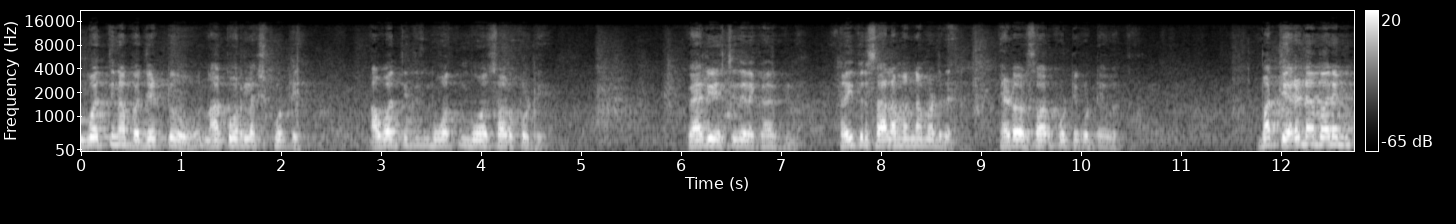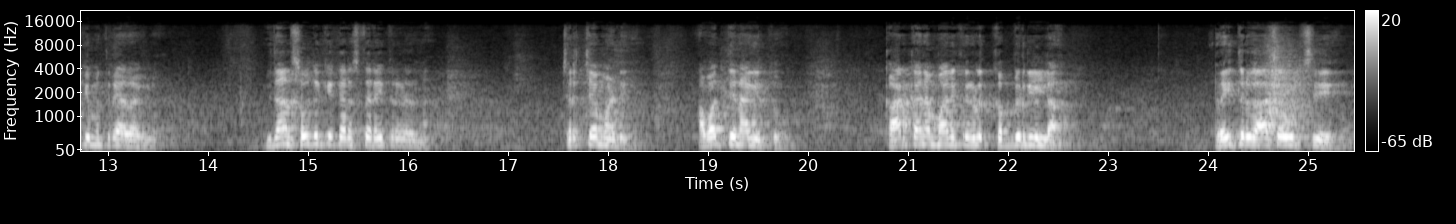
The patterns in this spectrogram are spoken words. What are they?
ಇವತ್ತಿನ ಬಜೆಟ್ಟು ನಾಲ್ಕೂವರೆ ಲಕ್ಷ ಕೋಟಿ ಅವತ್ತಿದ್ದು ಮೂವತ್ತು ಮೂವತ್ತು ಸಾವಿರ ಕೋಟಿ. ವ್ಯಾಲ್ಯೂ ಎಷ್ಟಿದೆ ಲೆಕ್ಕ ಹಾಕಿ ರೈತರು ಸಾಲ ಮನ್ನಾ ಮಾಡಿದೆ, ಎರಡೂವರೆ ಸಾವಿರ ಕೋಟಿ ಕೊಟ್ಟೆ ಇವತ್ತು. ಮತ್ತೆ ಎರಡನೇ ಬಾರಿ ಮುಖ್ಯಮಂತ್ರಿ ಆದಾಗಲೂ. ವಿಧಾನಸೌಧಕ್ಕೆ ಕರೆಸ್ದೆ ರೈತರುಗಳನ್ನ. ಚರ್ಚೆ ಮಾಡಿ. ಅವತ್ತೇನಾಗಿತ್ತು? ಕಾರ್ಖಾನೆ ಮಾಲೀಕರುಗಳಿಗೆ ಕಬ್ಬಿರಲಿಲ್ಲ. ರೈತರಿಗೆ ಆಸೆ ಹುಟ್ಟಿಸಿ.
